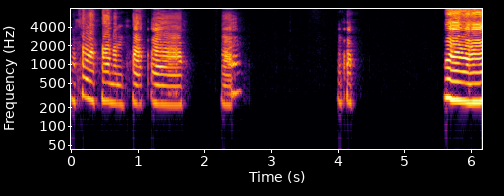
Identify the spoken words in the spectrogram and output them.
Instead of carbon tap, uh, uh, okay. Uh,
